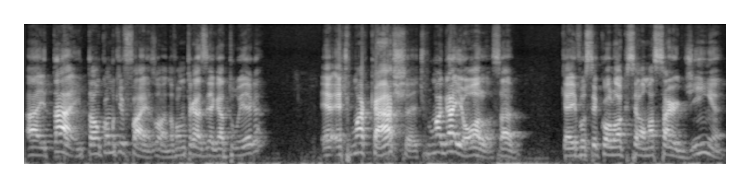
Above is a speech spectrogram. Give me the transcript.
Aí tá, então como que faz? Ó, nós vamos trazer a gatoeira. É, é tipo uma caixa, é tipo uma gaiola, sabe? Que aí você coloca, sei lá, uma sardinha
